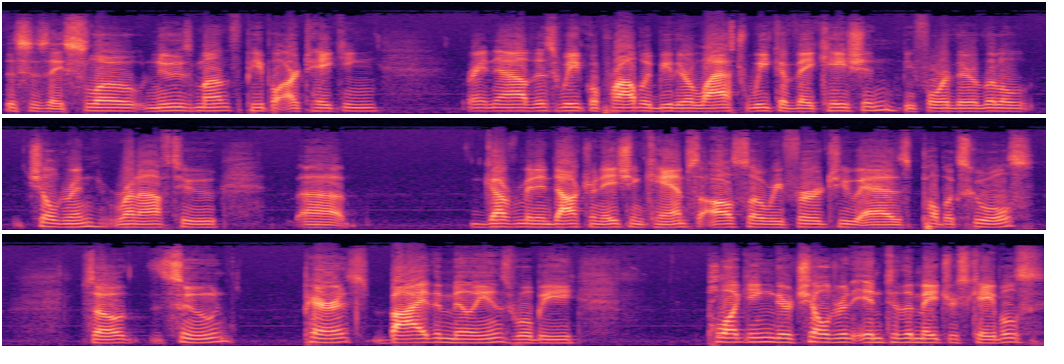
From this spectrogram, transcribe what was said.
This is a slow news month. People are taking right now this week will probably be their last week of vacation before their little children run off to uh, government indoctrination camps, also referred to as public schools. So soon, parents by the millions will be plugging their children into the matrix cables.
